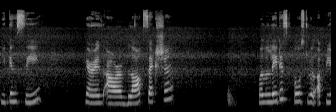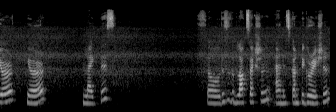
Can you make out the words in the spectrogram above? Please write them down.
you can see here is our blog section. Well the latest post will appear here like this so this is the blog section and its configuration.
